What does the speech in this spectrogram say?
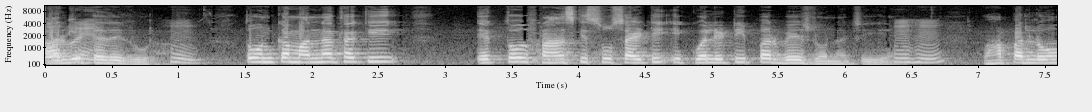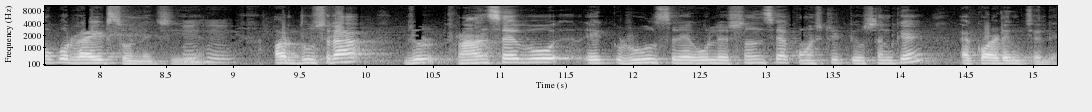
arbitrary rule तो उनका मानना था कि एक तो फ्रांस की सोसाइटी इक्वलिटी पर बेस्ड होना चाहिए। वहाँ पर लोगों को राइट्स होने चाहिए। और दूसरा जो फ्रांस है वो एक रूल्स रेगुलेशंस या कॉन्स्टिट्यूशन के अकॉर्डिंग चले।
